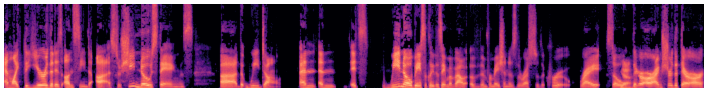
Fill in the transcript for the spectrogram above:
and like the year that is unseen to us. So she knows things uh, that we don't. And and it's we know basically the same amount of information as the rest of the crew, right? So yeah. there are, I'm sure that there are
